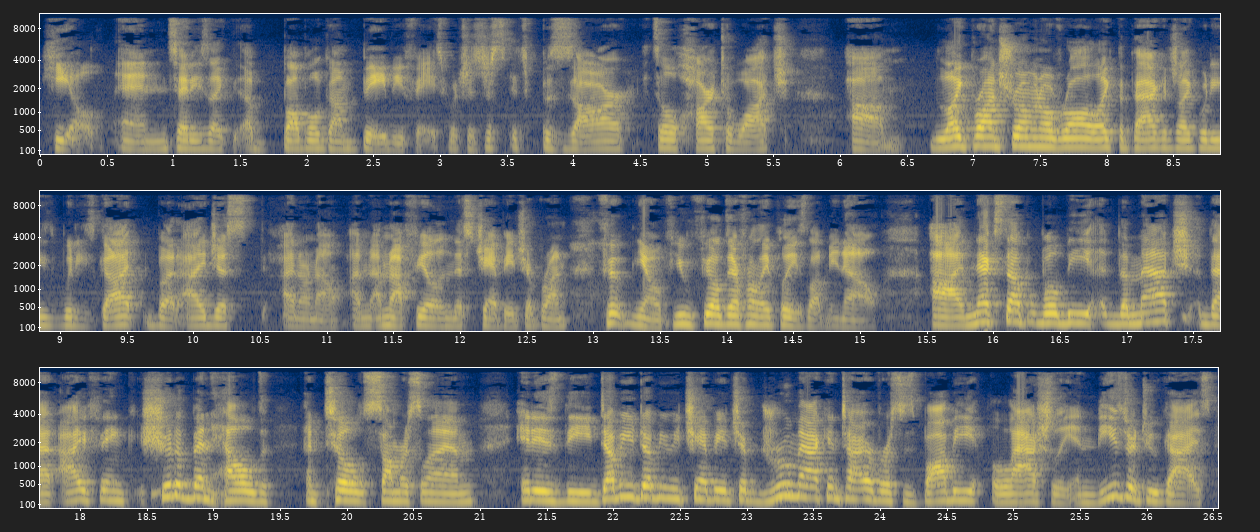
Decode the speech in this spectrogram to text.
heel, and instead he's like a bubblegum baby face, which is just it's bizarre. It's a little hard to watch. Um, like Braun Strowman overall, I like the package, like what he's what he's got, but I just I don't know. I'm, I'm not feeling this championship run. you know, if you feel differently, please let me know. Uh, next up will be the match that I think should have been held until SummerSlam. It is the WWE Championship, Drew McIntyre versus Bobby Lashley, and these are two guys.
